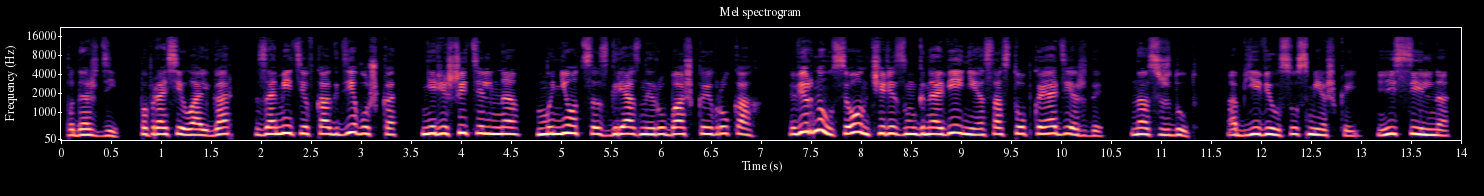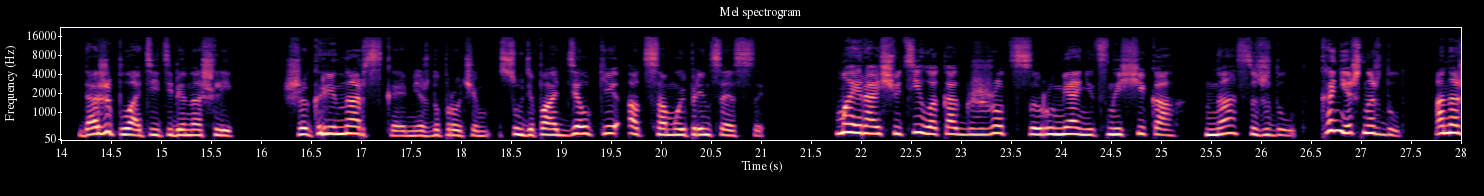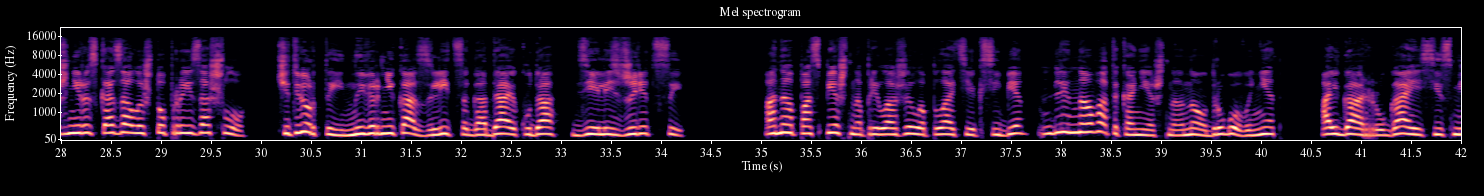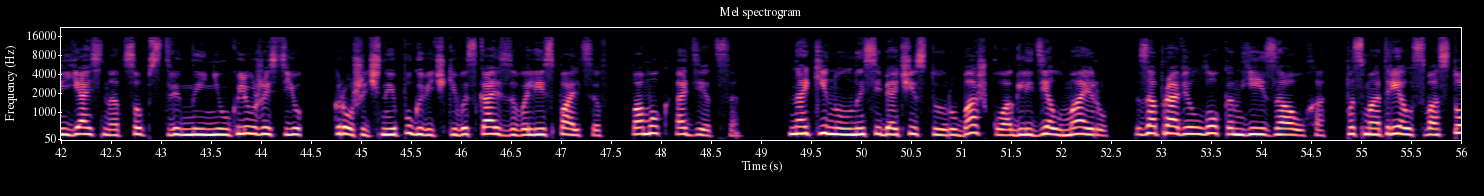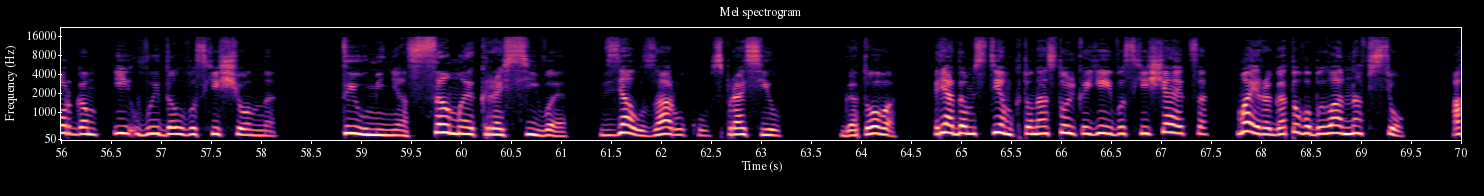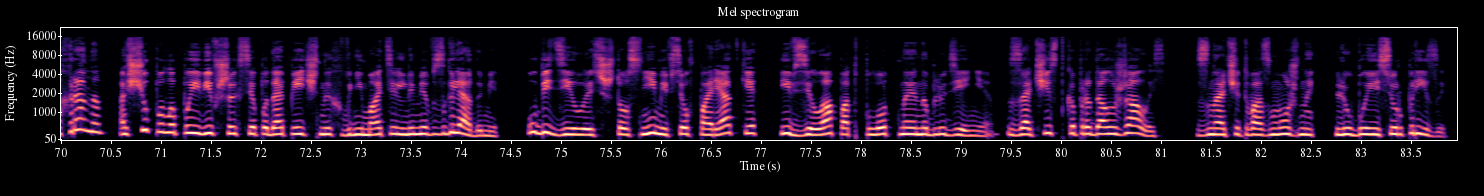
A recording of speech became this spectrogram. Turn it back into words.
«Подожди», — попросил Альгар, заметив, как девушка нерешительно мнется с грязной рубашкой в руках. Вернулся он через мгновение со стопкой одежды. «Нас ждут», — объявил с усмешкой. «И сильно. Даже платье тебе нашли. Шакринарское, между прочим, судя по отделке, от самой принцессы». Майра ощутила, как жжется румянец на щеках. Нас ждут. Конечно, ждут. Она же не рассказала, что произошло. Четвертый наверняка злится, гадая, куда делись жрецы. Она поспешно приложила платье к себе. Длинновато, конечно, но другого нет. Альгар, ругаясь и смеясь над собственной неуклюжестью, крошечные пуговички выскальзывали из пальцев. Помог одеться. Накинул на себя чистую рубашку, оглядел Майру, заправил локон ей за ухо, посмотрел с восторгом и выдал восхищенно. «Ты у меня самая красивая!» Взял за руку, спросил. «Готова?» Рядом с тем, кто настолько ей восхищается, Майра готова была на все. Охрана ощупала появившихся подопечных внимательными взглядами, убедилась, что с ними все в порядке, и взяла под плотное наблюдение. Зачистка продолжалась, значит, возможны любые сюрпризы.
